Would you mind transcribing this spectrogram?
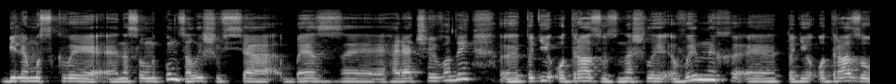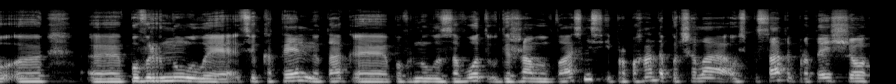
Біля Москви населений пункт залишився без гарячої води. Тоді одразу знайшли винних, тоді одразу повернули цю котельню, так повернули завод у державну власність, і пропаганда почала ось писати про те, що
